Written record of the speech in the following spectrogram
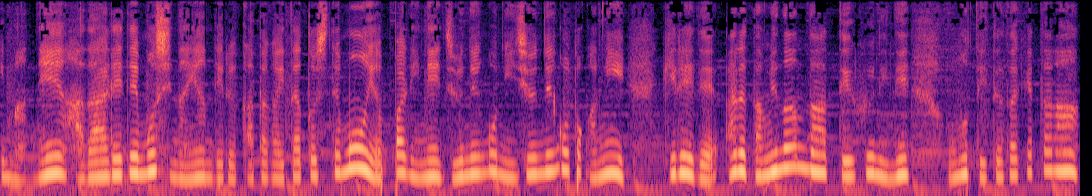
今ね、肌荒れでもし悩んでる方がいたとしても、やっぱりね、10年後、20年後とかに綺麗であるためなんだっていう風にね、思っていただけたら、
